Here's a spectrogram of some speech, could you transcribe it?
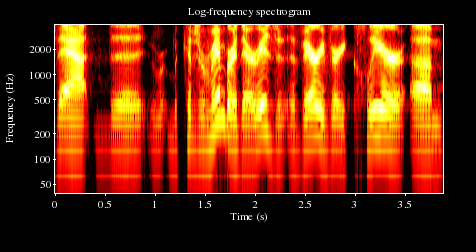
that the, because remember, there is a very, very clear um,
